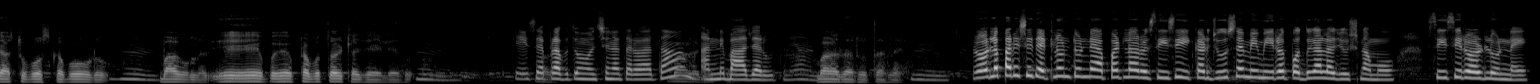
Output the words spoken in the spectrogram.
డస్ట్ పోసుకపోవడు. బాగున్నది. ఏ ప్రభుత్వం ఇట్లా చేయలేదు. కేసీఆర్ ప్రభుత్వం వచ్చిన తర్వాత అన్ని బాగా జరుగుతున్నాయి. బాగా మ్మ్. రోడ్ల పరిస్థితి ఎట్లుంటుండే అప్పట్లో సీసీ ఇక్కడ చూస్తే మేము ఈరోజు పొద్దుగాల చూసినాము. సీసీ రోడ్లు ఉన్నాయి.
